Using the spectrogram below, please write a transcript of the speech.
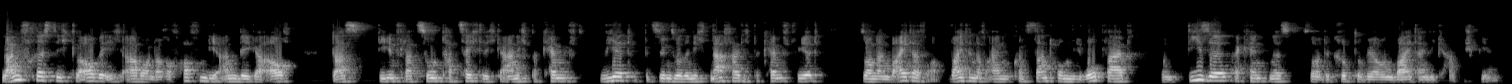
Langfristig glaube ich aber, und darauf hoffen die Anleger auch, dass die Inflation tatsächlich gar nicht bekämpft wird, beziehungsweise nicht nachhaltig bekämpft wird, sondern weiter, weiterhin auf einem konstant hohen Niveau bleibt. Und diese Erkenntnis sollte Kryptowährung weiter in die Karten spielen.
